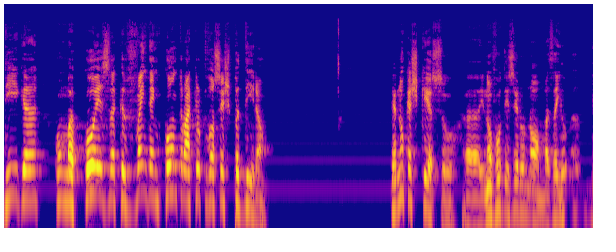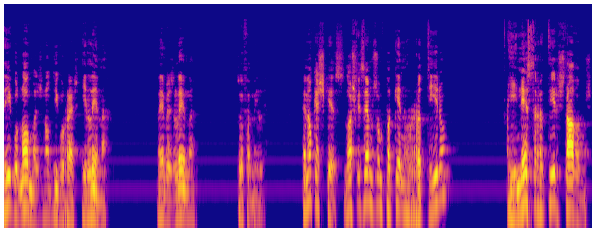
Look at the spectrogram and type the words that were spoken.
diga uma coisa que vem de encontro àquilo que vocês pediram eu nunca esqueço, uh, e não vou dizer o nome, mas a, digo o nome, mas não digo o resto. Helena. Lembras, Helena? Tua família. Eu nunca esqueço. Nós fizemos um pequeno retiro e nesse retiro estávamos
